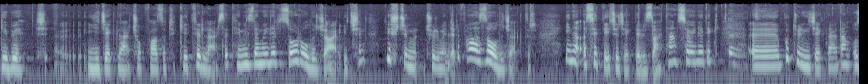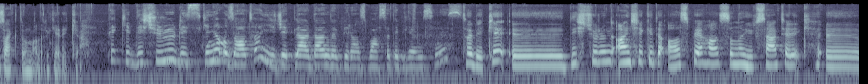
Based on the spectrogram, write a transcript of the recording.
gibi e, yiyecekler çok fazla tüketirlerse temizlemeleri zor olacağı için diş çürümeleri fazla olacaktır. Yine asitli içecekleri zaten söyledik. Evet. E, bu tür yiyeceklerden uzak durmaları gerekiyor. Peki diş çürüğü riskini azaltan yiyeceklerden de biraz bahsedebilir misiniz? Tabii ki. E, diş çürüğünün aynı şekilde ağız pH'sını yükselterek e,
